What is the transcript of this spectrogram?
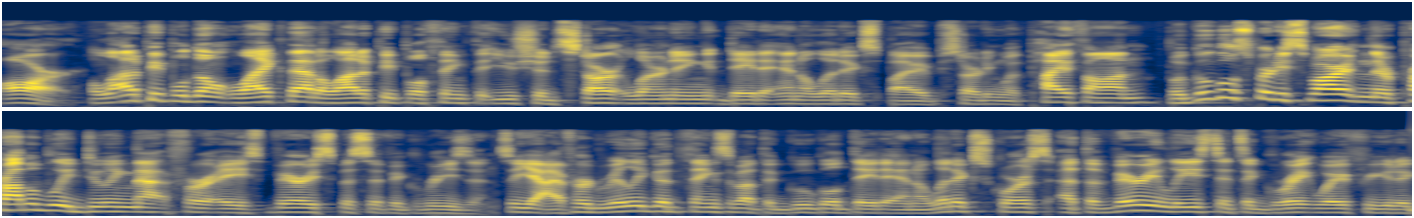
R. A lot of people don't like that. A lot of people think that you should start learning data analytics by starting with Python, but Google's pretty smart and they're probably doing that for a very specific reason. So yeah, I've heard really good things about the Google Data Analytics course. At the very least, it's a great way for you to,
